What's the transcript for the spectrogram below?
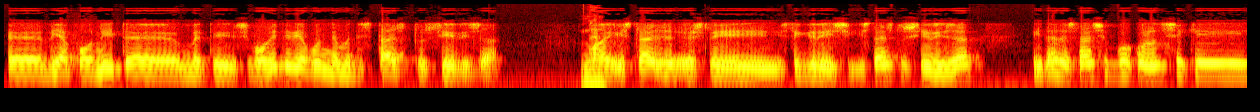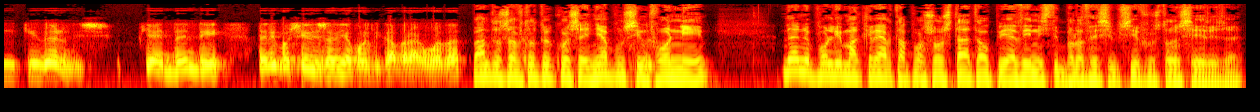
ε, διαφωνείτε με τη, συμφωνείτε διαφωνείτε με τη στάση του ΣΥΡΙΖΑ. Ναι. η στάση, στη, στην κρίση. Η στάση του ΣΥΡΙΖΑ ήταν στάση που ακολούθησε και η κυβέρνηση. Και δεν, δεν υποστήριζε διαφορετικά πράγματα. Πάντως αυτό το 29 που συμφωνεί δεν είναι πολύ μακριά από τα ποσοστά τα οποία δίνει στην πρόθεση ψήφου στον ΣΥΡΙΖΑ.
